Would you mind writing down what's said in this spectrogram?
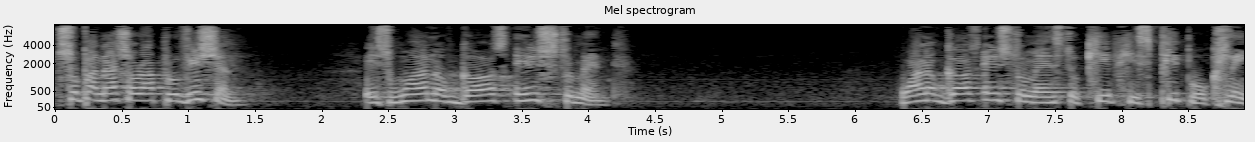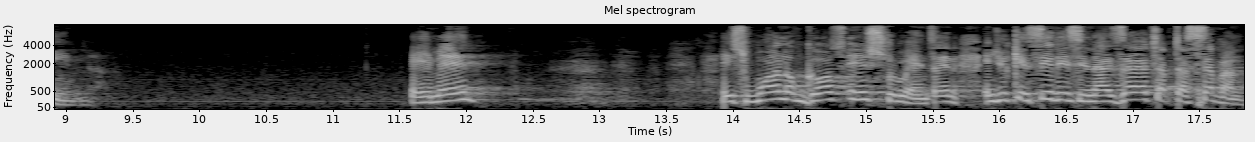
supernatural provision is one of God's instrument one of God's instruments to keep his people clean. Amen. It's one of God's instruments. And, and you can see this in Isaiah chapter 7.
